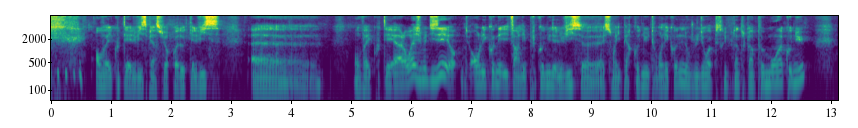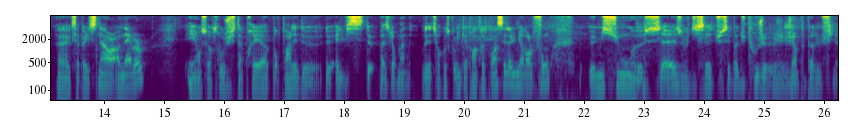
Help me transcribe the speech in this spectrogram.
on va écouter Elvis, bien sûr. Quoi d'autre qu'Elvis? Euh, On va écouter. Alors ouais, je me disais, on les connaît, enfin les plus connus d'Elvis, euh, elles sont hyper connues, tout le monde les connaît. Donc je me dis, on va peut-être écouter un truc un peu moins connu euh, qui s'appelle Now or Never. Et on se retrouve juste après euh, pour parler de, de Elvis de Baz Luhrmann. Vous êtes sur Cause Commune 93.1, c'est la lumière dans le fond, émission euh, 16 ou 17, je sais pas du tout, j'ai un peu perdu le fil.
